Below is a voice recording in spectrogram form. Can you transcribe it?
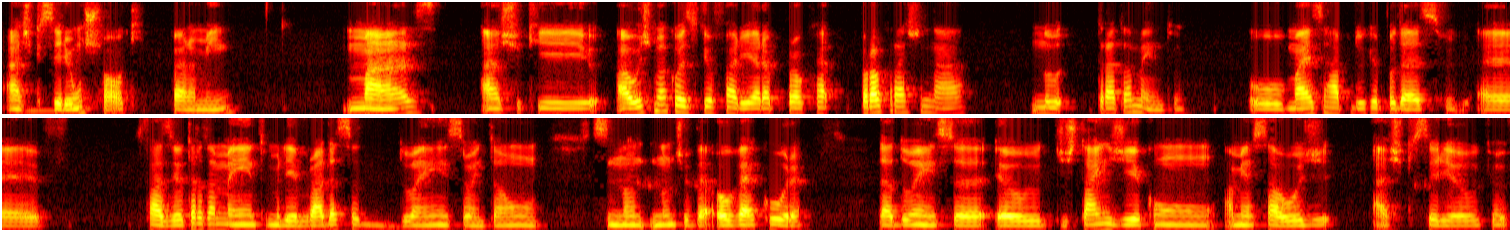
acho que seria um choque para mim. Mas acho que a última coisa que eu faria era procrastinar no tratamento o mais rápido que eu pudesse é, fazer o tratamento, me livrar dessa doença, ou então, se não, não tiver, houver cura da doença, eu estar em dia com a minha saúde, acho que seria o que eu,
